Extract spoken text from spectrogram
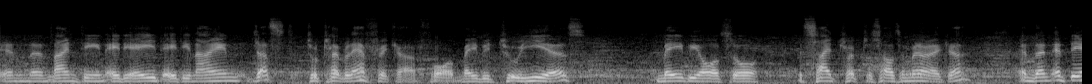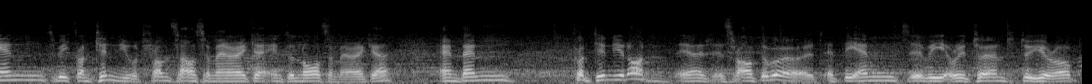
in 1988, 89, just to travel Africa for maybe two years, maybe also a side trip to South America. And then at the end, we continued from South America into North America, and then continued on uh, throughout the world. At the end, uh, we returned to Europe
